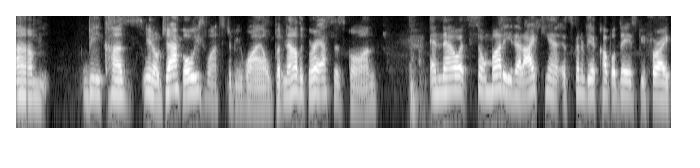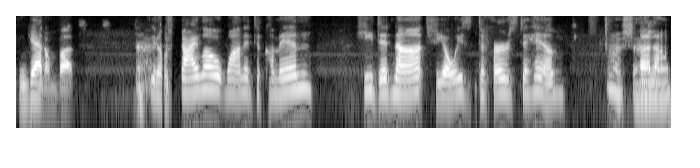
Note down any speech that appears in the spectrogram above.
Um, because you know, Jack always wants to be wild, but now the grass is gone. And now it's so muddy that I can't. It's going to be a couple days before I can get them. But you know, Shiloh wanted to come in. He did not. She always defers to him. oh, uh, Shiloh.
